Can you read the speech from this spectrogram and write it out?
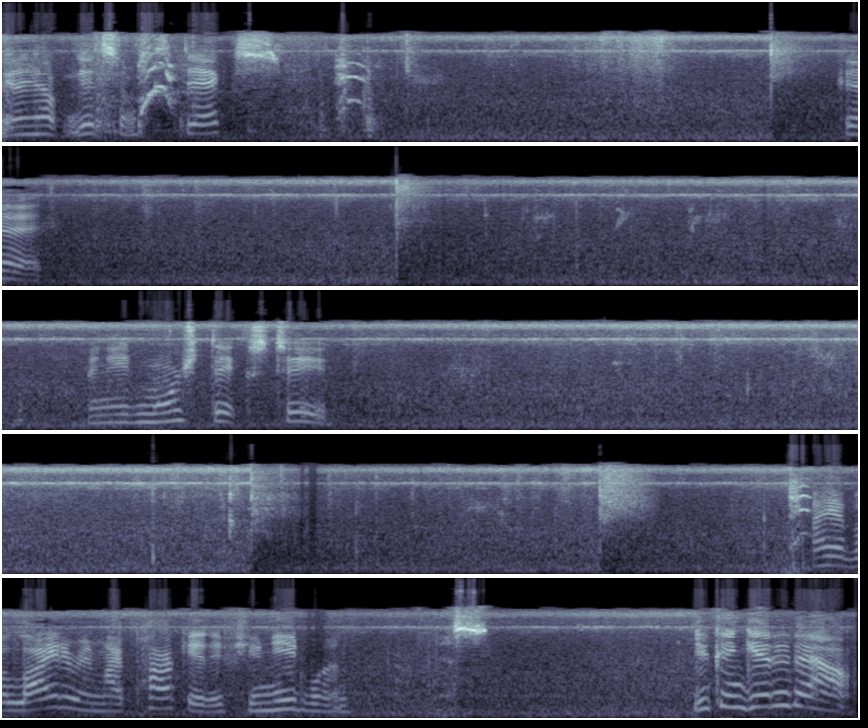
You gonna help get some sticks? Good. We need more sticks too. I have a lighter in my pocket if you need one. Yes. You can get it out.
